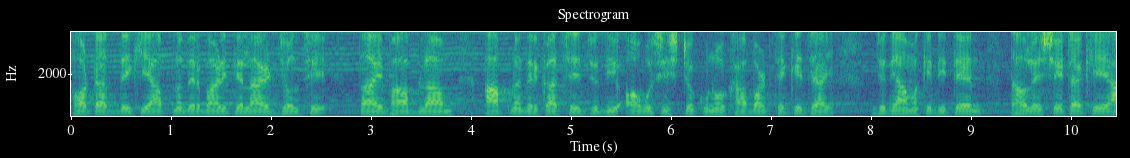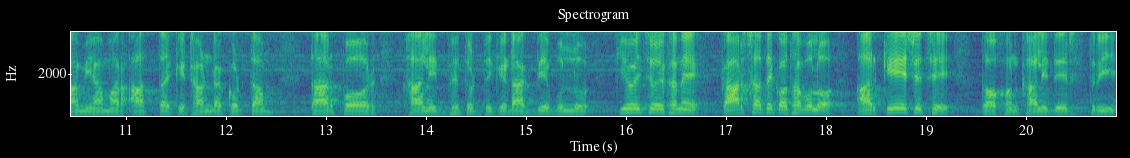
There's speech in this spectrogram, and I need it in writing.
হঠাৎ দেখি আপনাদের বাড়িতে লাইট জ্বলছে। তাই ভাবলাম, আপনাদের কাছে যদি অবশিষ্ট কোনো খাবার থেকে যায়, যদি আমাকে দিতেন, তাহলে সেটা খেয়ে আমি আমার আত্মাকে ঠান্ডা করতাম। তারপর খালিদ ভেতর থেকে ডাক দিয়ে বলল কি হয়েছে এখানে? কার সাথে কথা বলো? আর কে এসেছে? তখন খালিদের স্ত্রী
